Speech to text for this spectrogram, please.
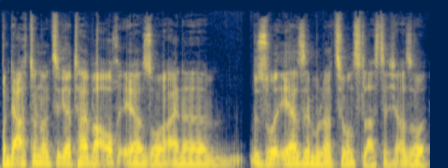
Und der 98er Teil war auch eher so eine, so eher simulationslastig. Also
